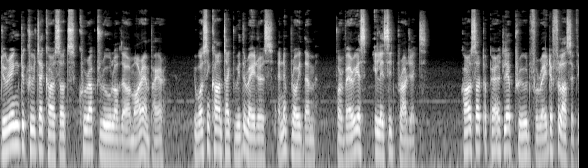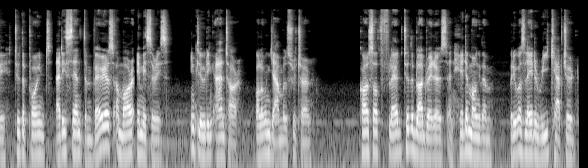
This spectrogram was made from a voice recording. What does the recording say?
During Dochuta Karsoth's corrupt rule of the Amarr Empire, he was in contact with the raiders and employed them for various illicit projects. Karsoth apparently approved for raider philosophy to the point that he sent them various Amarr emissaries, including Antar, following Jamyl's return. Karsoth fled to the Blood Raiders and hid among them, but he was later recaptured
